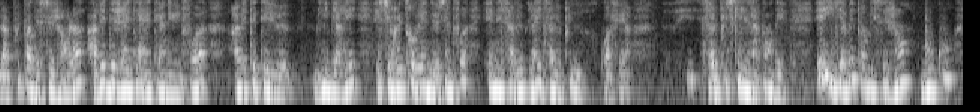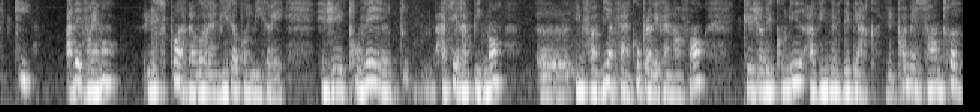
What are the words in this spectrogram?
la plupart de ces gens-là avaient déjà été internés une fois, avaient été euh, libérés et se retrouvaient une deuxième fois et ne savaient, là, ils ne savaient plus quoi faire. Ils savaient plus ce qui les attendait. Et il y avait parmi ces gens beaucoup qui avaient vraiment l'espoir d'avoir un visa pour immigrer. Et j'ai trouvé euh, assez rapidement euh, une famille, enfin un couple avec un enfant, que j'avais connu à Villeneuve-des-Bergues, le premier centre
